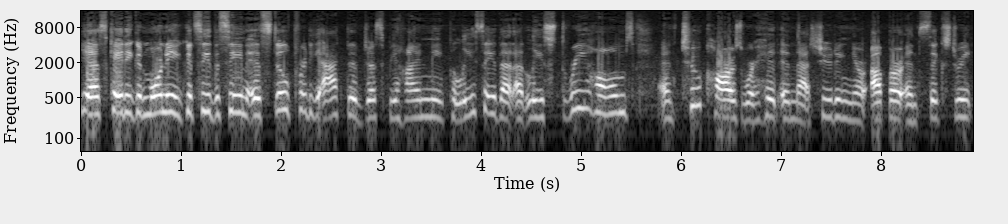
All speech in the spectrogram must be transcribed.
Yes, Katie, good morning. You can see the scene is still pretty active just behind me. Police say that at least three homes and two cars were hit in that shooting near Upper and 6th Street.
